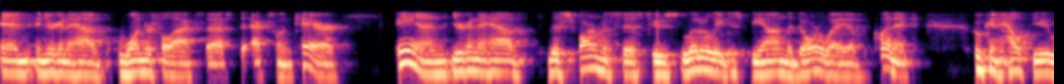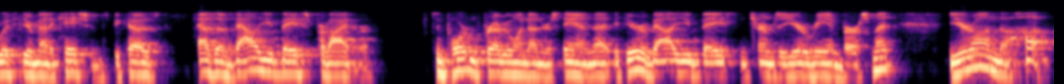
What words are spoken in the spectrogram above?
and, and you're going to have wonderful access to excellent care. And you're going to have this pharmacist who's literally just beyond the doorway of the clinic who can help you with your medications. Because as a value based provider, it's important for everyone to understand that if you're value based in terms of your reimbursement, you're on the hook.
